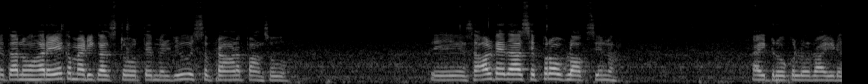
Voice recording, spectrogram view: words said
ਇਹ ਤੁਹਾਨੂੰ ਹਰੇਕ ਮੈਡੀਕਲ ਸਟੋਰ ਤੇ ਮਿਲ ਜੂ, ਸਫਰਾਨ 500 ਤੇ ਸਾਲਟ ਇਹਦਾ ਸਿਪਰੋਫਲੌਕਸਿਨ ਹਾਈਡਰੋਕਲੋਰਾਈਡ।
